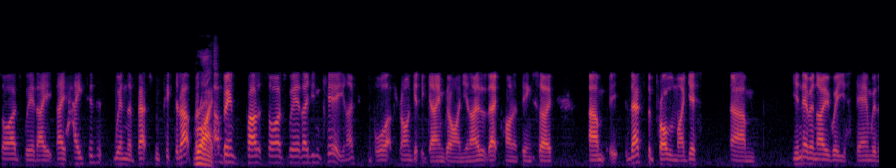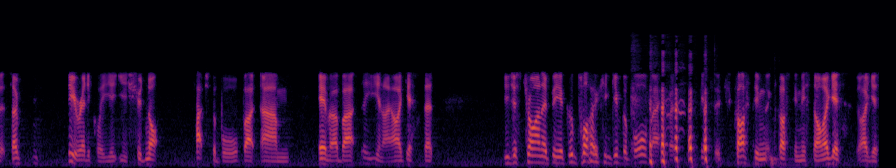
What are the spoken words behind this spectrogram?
sides where they, they hated when the batsman picked it up. But right. I've been part of sides where they didn't care, you know, pick the ball up, try and get the game going, you know, that, that kind of thing. So um, that's the problem, I guess. Um, you never know where you stand with it. So theoretically, you, you should not touch the ball, but um, ever. But you know, I guess that you're just trying to be a good bloke and give the ball back. But it's, it's cost him, cost him this time. I guess. I guess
